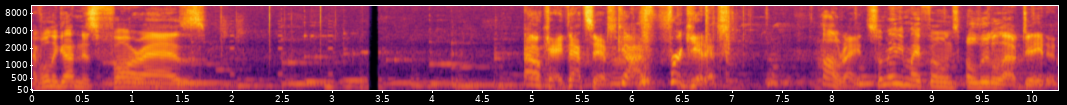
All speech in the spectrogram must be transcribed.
I've only gotten as far as. Okay, that's it. Gosh, forget it. Alright, so maybe my phone's a little outdated,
